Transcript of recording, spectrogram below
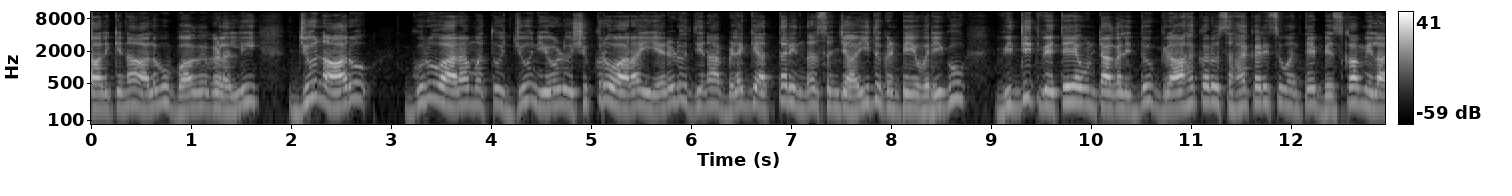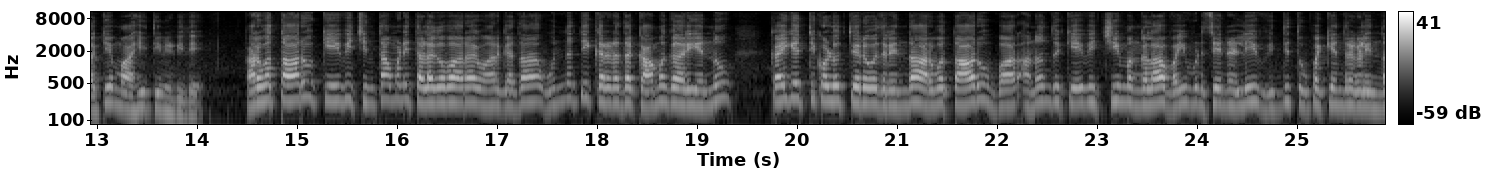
ತಾಲೂಕಿನ ಹಲವು ಭಾಗಗಳಲ್ಲಿ ಜೂನ್ ಆರು, ಗುರುವಾರ ಮತ್ತು ಜೂನ್ ಏಳು ಶುಕ್ರವಾರ ಎರಡು ದಿನ ಬೆಳಗ್ಗೆ ಹತ್ತರಿಂದ ಸಂಜೆ ಐದು ಗಂಟೆಯವರೆಗೂ ವಿದ್ಯುತ್ ವ್ಯತ್ಯಯ ಉಂಟಾಗಲಿದ್ದು, ಗ್ರಾಹಕರು ಸಹಕರಿಸುವಂತೆ ಬೆಸ್ಕಾಂ ಇಲಾಖೆ ಮಾಹಿತಿ ನೀಡಿದೆ. ಅರವತ್ತಾರು ಕೆವಿ ಚಿಂತಾಮಣಿ ತಳಗವಾರ ಮಾರ್ಗದ ಉನ್ನತೀಕರಣದ ಕಾಮಗಾರಿಯನ್ನು ಕೈಗೆತ್ತಿಕೊಳ್ಳುತ್ತಿರುವುದರಿಂದ ಅರವತ್ತಾರು ಬಾರ್ ಹನ್ನೊಂದು ಕೆವಿ ಚೀಮಂಗಲ ವೈಹುಣಸೇನಹಳ್ಳಿ ವಿದ್ಯುತ್ ಉಪಕೇಂದ್ರಗಳಿಂದ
